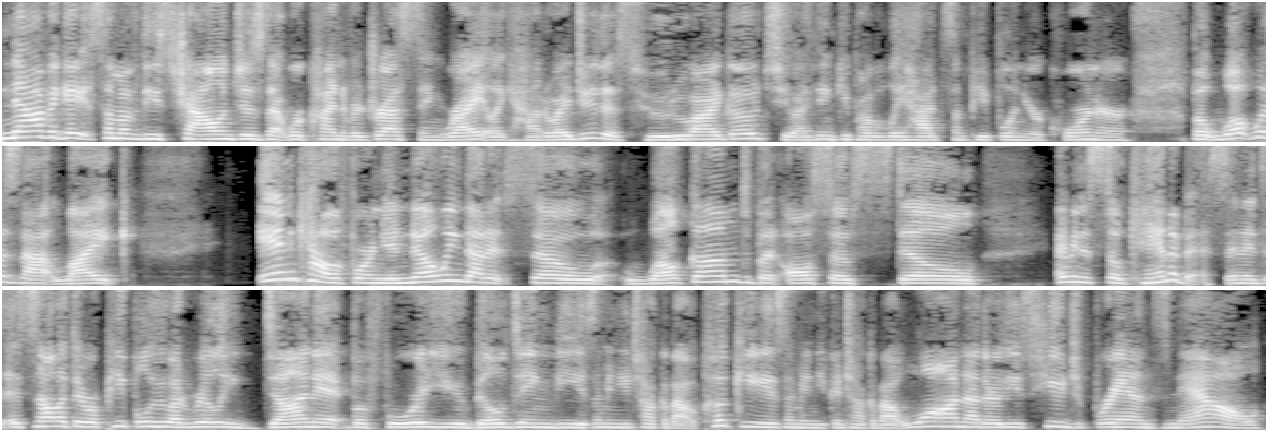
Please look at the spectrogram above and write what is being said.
navigate some of these challenges that we're kind of addressing, right? Like, how do I do this? Who do I go to? I think you probably had some people in your corner, but what was that like? in California, knowing that it's so welcomed, but also still I mean, it's still cannabis, and it's it's not like there were people who had really done it before you building these. I mean, you talk about cookies. I mean, you can talk about Wana. There are these huge brands now,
